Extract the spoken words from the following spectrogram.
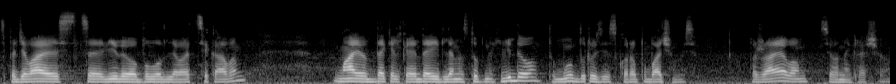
Сподіваюсь, це відео було для вас цікавим. Маю декілька ідей для наступних відео, тому, друзі, скоро побачимося. Бажаю вам всього найкращого.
